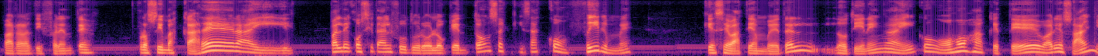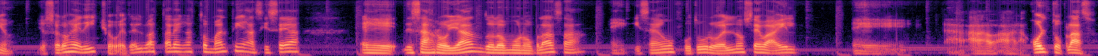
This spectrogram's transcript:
para las diferentes próximas carreras y un par de cositas en el futuro, lo que entonces quizás confirme que Sebastián Vettel lo tienen ahí con ojos a que esté varios años. Yo se los he dicho, Vettel va a estar en Aston Martin, así sea eh, desarrollando los monoplazas, eh, quizás en un futuro. Él no se va a ir eh, a corto plazo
